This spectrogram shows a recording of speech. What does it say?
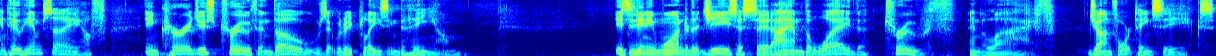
and who Himself encourages truth in those that would be pleasing to Him. Is it any wonder that Jesus said, I am the way, the truth, and the life? John 14 6.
